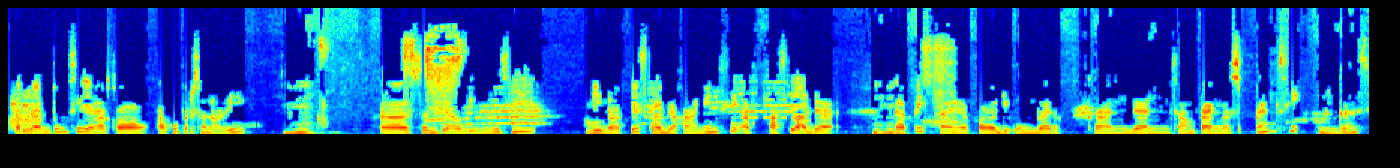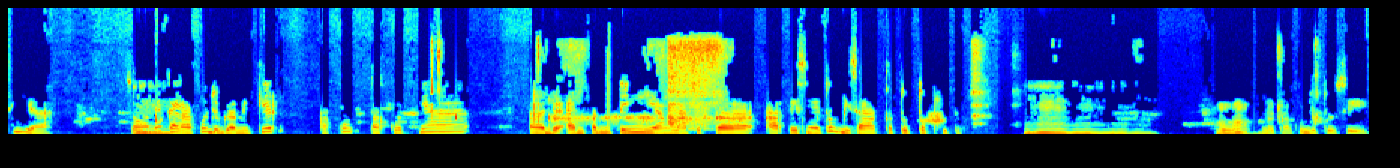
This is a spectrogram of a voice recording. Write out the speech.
tergantung sih ya kalau aku personally Mhm. eh, sejauh ini sih di notice kayak belakangan ini sih pasti ada Mhm. tapi kayak kalau diumbarkan dan sampai nge-spam sih enggak sih ya soalnya Hmm. kayak aku juga mikir aku takutnya eh, DM penting yang masuk ke artisnya itu bisa ketutup gitu Mhm. Hmm. menurut aku gitu sih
